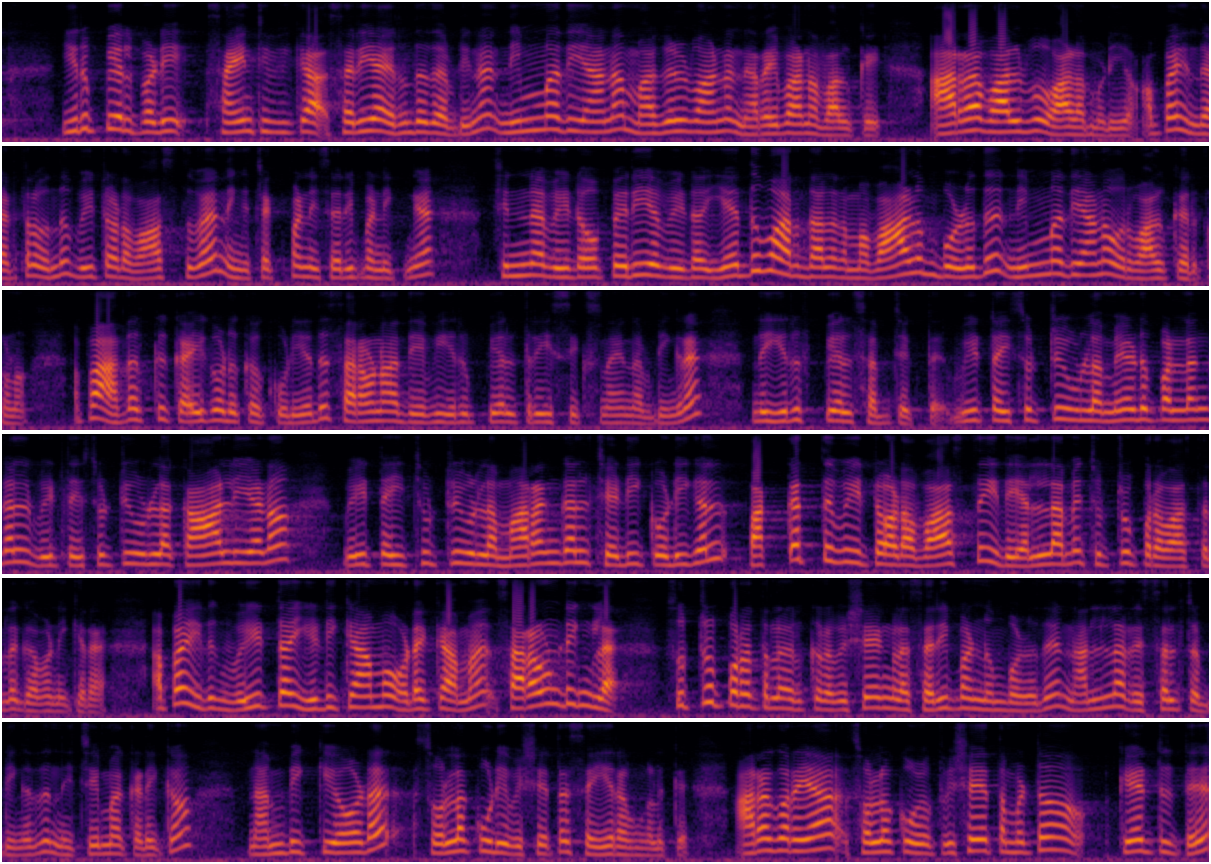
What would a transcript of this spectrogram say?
இருப்பியல் படி சயின்டிஃபிக்காக சரியாக இருந்தது அப்படின்னா நிம்மதியான மகிழ்வான நிறைவான வாழ்க்கை. அற வாழ்வு வாழ முடியும். அப்போ இந்த இடத்துல வந்து வீட்டோட வாஸ்துவை நீங்கள் செக் பண்ணி சரி பண்ணிக்கங்க. சின்ன வீடோ பெரிய வீடோ எதுவாக இருந்தாலும் நம்ம வாழும் பொழுது நிம்மதியான ஒரு வாழ்க்கை இருக்கணும். அப்போ அதற்கு கை கொடுக்கக்கூடியது Saravanadevi Iruppiyal three six nine அப்படிங்கிற இந்த இருப்பியல் சப்ஜெக்ட் வீட்டை சுற்றி உள்ள மேடு பள்ளங்கள் வீட்டை சுற்றி உள்ள காலி இடம் வீட்டை சுற்றியுள்ள மரங்கள் செடி கொடிகள் பக்கத்து வீட்டோட வாஸ்து இது எல்லாமே சுற்றுப்புற வாஸ்துல கவனிக்கிறேன். அப்போ இது வீட்டை இடிக்காமல் உடைக்காமல் சரௌண்டிங்கில் சுற்றுப்புறத்தில் இருக்கிற விஷயங்களை சரி பண்ணும் பொழுது நல்ல ரிசல்ட் அப்படிங்கிறது நிச்சயமாக கிடைக்கும். நம்பிக்கையோட சொல்லக்கூடிய விஷயத்த செய்கிறவங்களுக்கு அறகுறையாக சொல்லக்கூ விஷயத்தை மட்டும் கேட்டுட்டு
